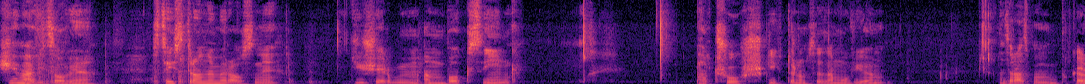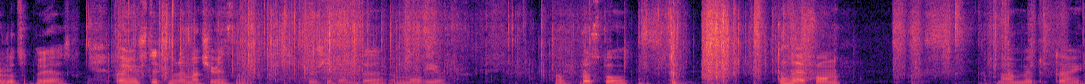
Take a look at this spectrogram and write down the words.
Siema widzowie, z tej strony Mrozny. Dzisiaj robimy unboxing paczuszki, którą sobie zamówiłem. Zaraz wam pokażę co to jest. Pewnie już w tytule macie, więc no, już nie będę mówił. No po prostu telefon. Mamy tutaj.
